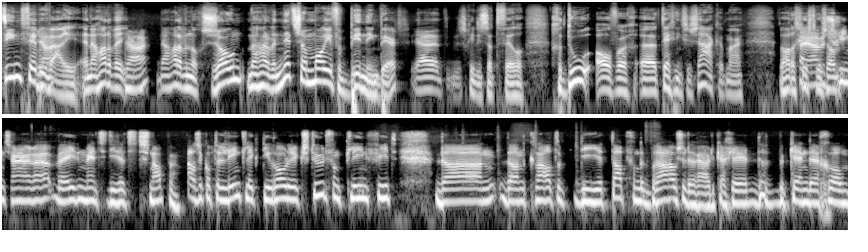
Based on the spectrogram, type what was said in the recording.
10 februari. En dan hadden we, Ja. dan hadden we nog zo'n, dan hadden we net zo'n mooie verbinding, Bert. Ja, het- misschien is dat te veel gedoe over eh, technische zaken, maar we hadden Nou ja, gisteren zo'n... misschien zijn er eh, mensen die dat snappen. Als ik op de link klik die Roderick stuurt van CleanFeed, dan, dan knalt de- die tab van de browser eruit. Dan krijg je dat bekende Chrome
